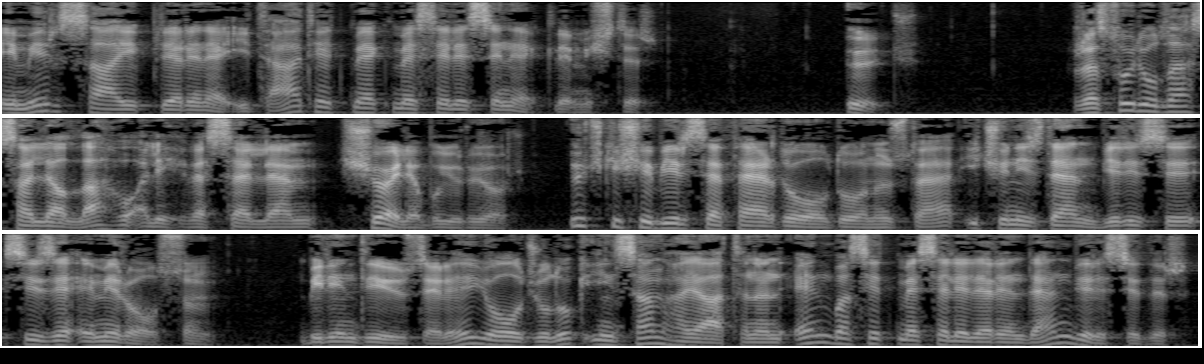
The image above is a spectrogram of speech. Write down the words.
emir sahiplerine itaat etmek meselesini eklemiştir. 3. Resulullah sallallahu aleyhi ve sellem şöyle buyuruyor. Üç kişi bir seferde olduğunuzda içinizden birisi size emir olsun. Bilindiği üzere yolculuk insan hayatının en basit meselelerinden birisidir.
